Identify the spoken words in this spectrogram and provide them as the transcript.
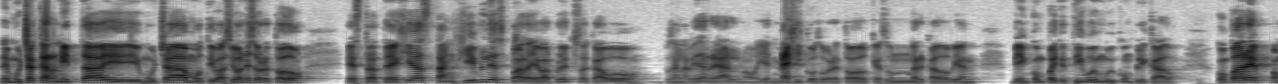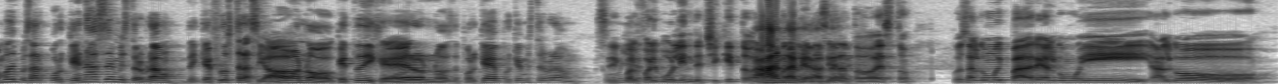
de mucha carnita y, mucha motivación y sobre todo estrategias tangibles para llevar proyectos a cabo pues, en la vida real, ¿no? Y en México sobre todo, que es un mercado bien, bien competitivo y muy complicado. Compadre, vamos a empezar. ¿Por qué nace Mr. Brown? ¿De qué frustración o qué te dijeron? ¿Por qué? ¿Por qué Mr. Brown? Sí, ¿cuál fue el bullying de chiquito? Ándale, para que naciera todo esto. Pues algo muy padre, algo muy, algo,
